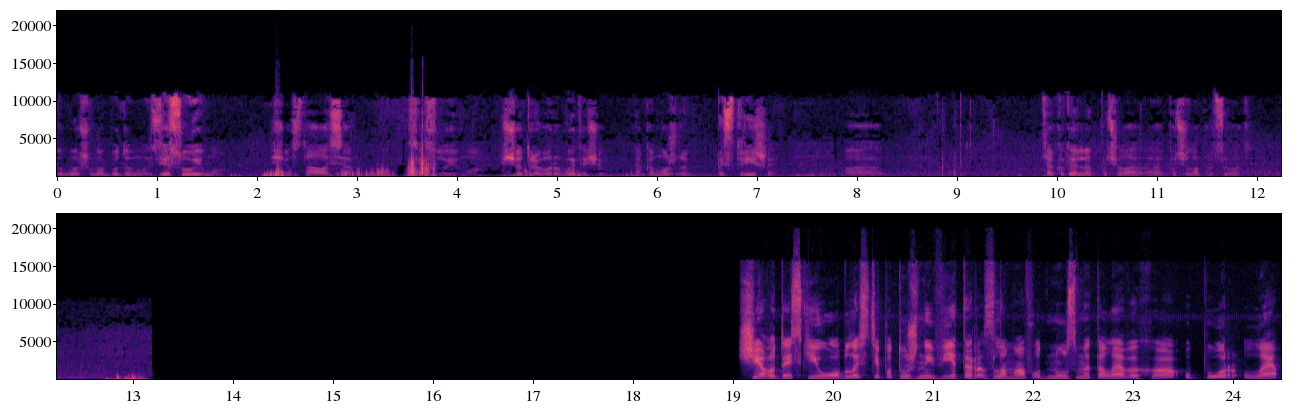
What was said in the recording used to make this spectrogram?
думаю, що ми будемо з'ясуємо, що сталося, з'ясуємо, що треба робити, щоб якомога швидше ця котельня почала, е, почала працювати. Ще в Одеській області потужний вітер зламав одну з металевих е, опор ЛЕП.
